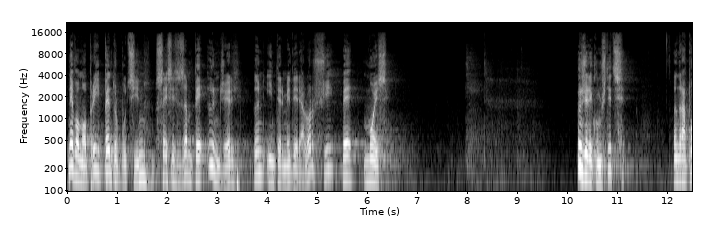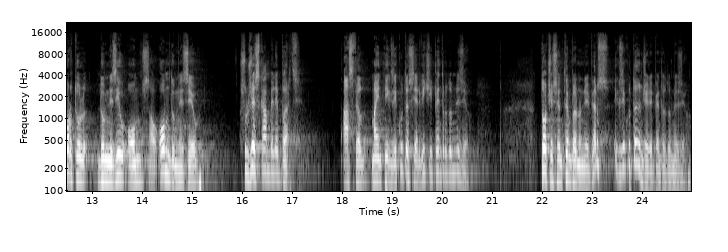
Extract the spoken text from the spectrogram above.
Ne vom opri pentru puțin să-i sesizăm pe îngeri în intermedierea lor și pe Moise. Îngerii, cum știți, în raportul Dumnezeu-om sau om-Dumnezeu, slujesc ambele părți. Astfel, mai întâi execută servicii pentru Dumnezeu. Tot ce se întâmplă în univers, execută îngerii pentru Dumnezeu.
